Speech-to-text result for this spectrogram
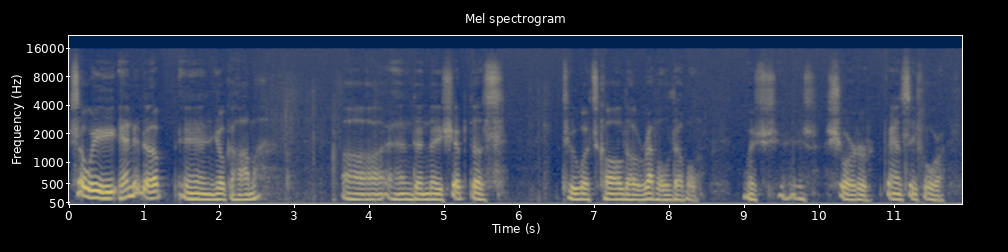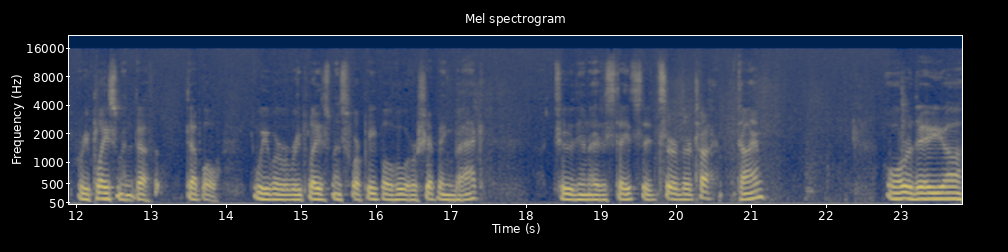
So we ended up in Yokohama, uh, and then they shipped us to what's called a repple depple which is shorter, fancy for replacement depot. We were replacements for people who were shipping back to the United States. They'd serve their time, or they uh,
